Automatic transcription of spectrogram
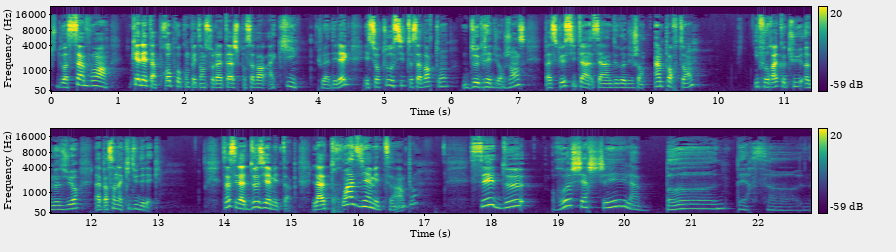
tu dois savoir quelle est ta propre compétence sur la tâche pour savoir à qui tu la délègues et surtout aussi de savoir ton degré d'urgence parce que si c'est un degré d'urgence important, il faudra que tu euh, mesures la personne à qui tu délègues. Ça, c'est la deuxième étape. La troisième étape, c'est de rechercher la bonne personne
